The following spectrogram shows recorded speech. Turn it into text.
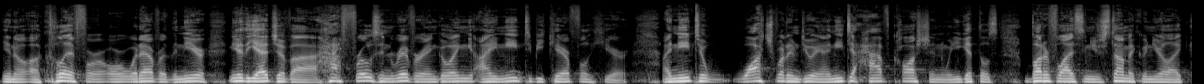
you know, a cliff or, or whatever, the near, near the edge of a half frozen river and going, I need to be careful here. I need to watch what I'm doing. I need to have caution when you get those butterflies in your stomach when you're like,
